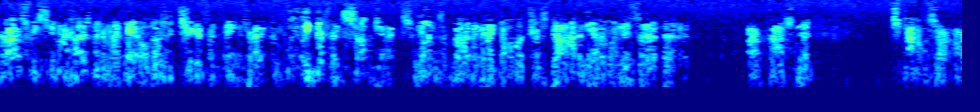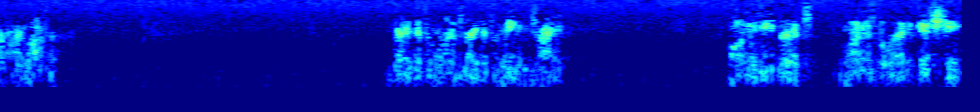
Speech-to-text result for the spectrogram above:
For us, we see my husband and my Baal. Those are two different things, right? Completely different subjects. One's about an idolatrous God, and the other one is a, a, our passionate spouse, our, our, our lover. Very different words, very different meanings, right? Well, in the Hebrew, it's one is the word ishi,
